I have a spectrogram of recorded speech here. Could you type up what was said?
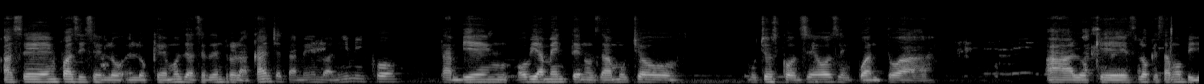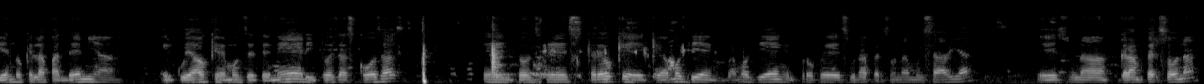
hace énfasis en lo, en lo que hemos de hacer dentro de la cancha, también lo anímico, también obviamente nos da muchos, muchos consejos en cuanto a, a lo que es lo que estamos viviendo, que es la pandemia, el cuidado que debemos de tener y todas esas cosas. Entonces creo que, vamos bien, vamos bien. El profe es una persona muy sabia, es una gran persona.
